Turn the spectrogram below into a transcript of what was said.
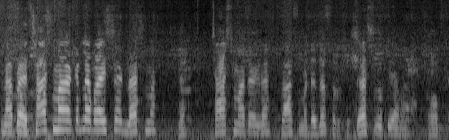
અને આપણે છાશમાં કેટલા પ્રાઇસ છે ગ્લાસમાં? માં છાશ માટે ગ્લાસ? ગ્લાસ માટે દસ રૂપિયા. દસ રૂપિયામાં. ઓકે.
